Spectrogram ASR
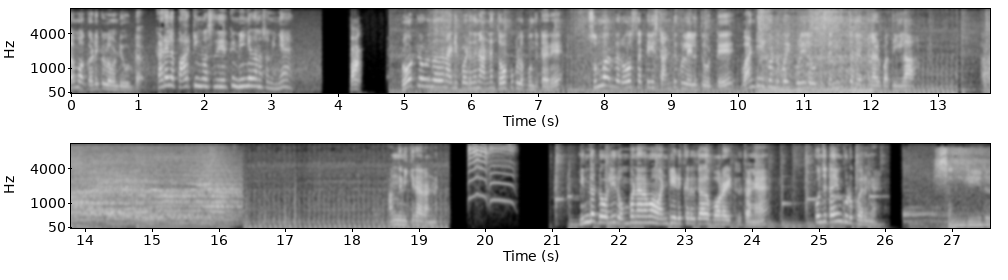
ஏமா கடைக்குள்ள வண்டி விட்ட? கடையில பார்க்கிங் வசதி இருக்கு நீங்க தானே சொன்னீங்க? ரோட்ல விழுந்ததான அடிப்படுதுன்னு அண்ணன் தோப்புக்குள்ள பூந்துட்டாரு. சும்மா இருந்த ரோஸ் சட்டையும் ஸ்டண்ட்டுக்குள்ள இழுத்து விட்டு வண்டியை கொண்டு போய் குழியில விட்டு செங்குத்த நிறுத்தினாரு பாத்தீங்களா? அங்க நிக்கிறார் அண்ணன். இந்த டோலி ரொம்ப நேரமா வண்டி எடுக்கிறதுக்காக போராடிட்டு இருக்காங்க. கொஞ்சம் டைம் கொடுப்பாருங்க. சங்கீத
